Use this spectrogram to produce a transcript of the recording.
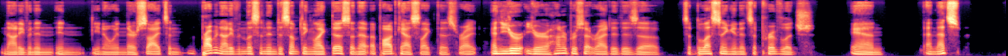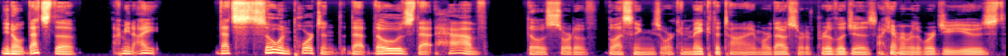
not even in in you know in their sights and probably not even listening to something like this and a, podcast like this right? And you're you're 100% right. It is a it's a blessing and it's a privilege. And and that's you know that's the i mean i that's so important that those that have those sort of blessings or can make the time or those sort of privileges i can't remember the words you used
